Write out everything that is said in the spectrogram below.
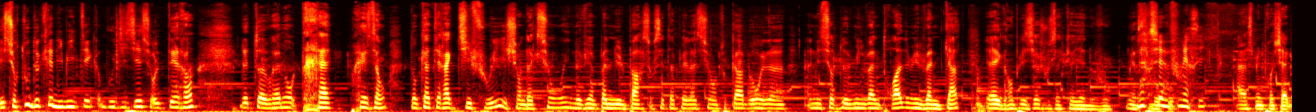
et surtout de crédibilité, comme vous disiez, sur le terrain, d'être vraiment très présent. Donc interactif, oui, et champ d'action, oui, ne vient pas de nulle part sur cette appellation. En tout cas, bon, on est sur 2023, 2024. Et avec grand plaisir, je vous accueille à nouveau. Merci, Merci Merci. À la semaine prochaine.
